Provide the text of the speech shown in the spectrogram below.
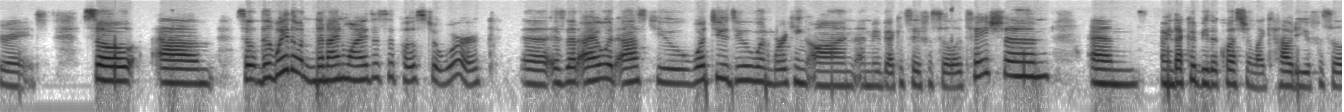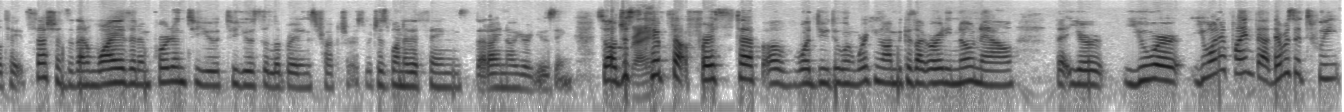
Great. So um, so the way the, the nine whys is supposed to work uh, is that I would ask you, what do you do when working on, and maybe I could say facilitation, and I mean, that could be the question, like, how do you facilitate sessions? And then why is it important to you to use the liberating structures, which is one of the things that I know you're using. So I'll just right. skip that first step of what do you do when working on, because I already know now that you're, you were, you want to find that, there was a tweet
